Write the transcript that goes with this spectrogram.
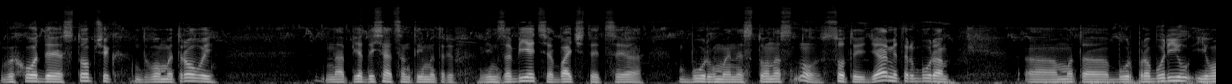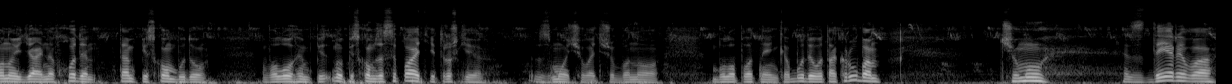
виходить стопчик двометровий на 50 см він заб'ється. Бачите, це бур в мене 100 на ну, сотий діаметр бура. Мотобур пробурів і воно ідеально входить. Там піском буду вологим ну, піском засипати і трошки змочувати, щоб воно було плотненько. Буде отак руба. Чому з дерева?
